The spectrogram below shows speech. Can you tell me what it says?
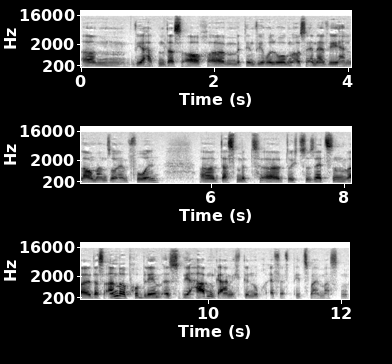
Ähm, wir hatten das auch ähm, mit den Virologen aus NRW, Herrn Laumann, so empfohlen, äh, das mit äh, durchzusetzen, weil das andere Problem ist, wir haben gar nicht genug FFP2-Masken.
